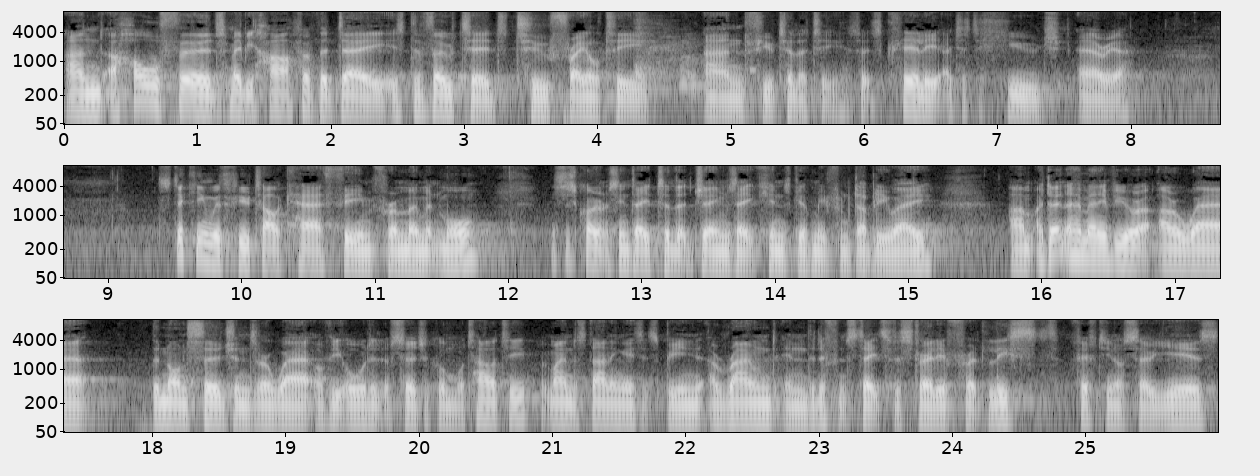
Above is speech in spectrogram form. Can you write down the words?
and a whole third, maybe half of the day, is devoted to frailty and futility. So it's clearly just a huge area. Sticking with futile care theme for a moment more, this is quite interesting data that James Aitken's given me from WA. Um, I don't know how many of you are, are aware, the non surgeons are aware of the audit of surgical mortality, but my understanding is it's been around in the different states of Australia for at least 15 or so years.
